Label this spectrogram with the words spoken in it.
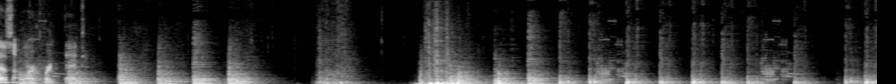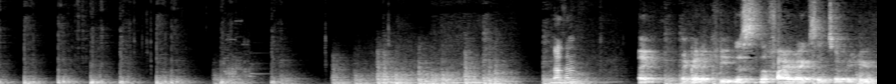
Doesn't work, we're dead. Nothing? I, I got a key. This is the fire exits over here.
